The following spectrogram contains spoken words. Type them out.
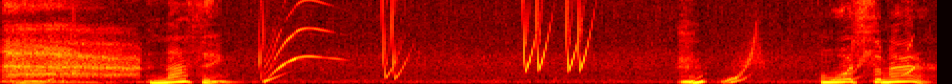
Nothing. Hmm? What's the matter?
